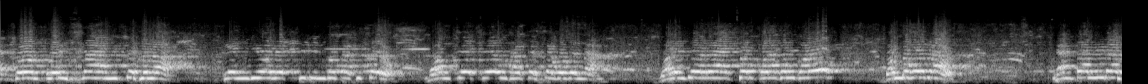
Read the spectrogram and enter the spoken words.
একদম পরিষ্কার নির্দেশনা। কেন্দ্রীয় নেতৃবৃন্দ মঞ্চে উঠার চেষ্টা করবেন না। ভলেন্টিয়াররা একদম কড়াকড়ি করো, বন্ধ করে দাও। সেন্ট্রাল লিডার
